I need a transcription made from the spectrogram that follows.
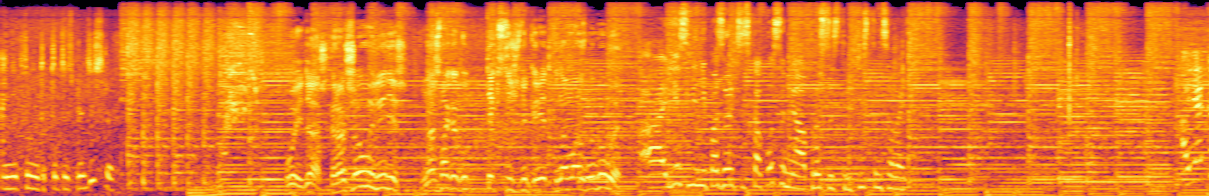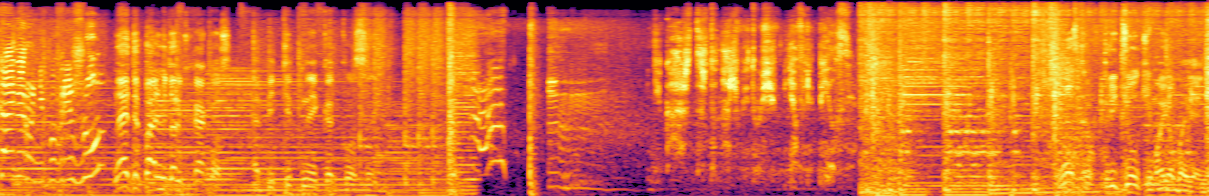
А Нептун это кто-то из продюсеров? Ой, Даш, хорошо выглядишь. Нашла какую-то текстичную кретку намазанной губы. А если не позволите с кокосами, а просто стриптиз танцевать? А я камеру не поврежу? На этой пальме только кокос. Аппетитные кокосы. Мне кажется, что наш ведущий в меня влюбился. Остров, три телки мое обаяние.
